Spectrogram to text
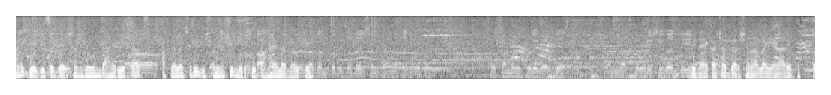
आणि देवीचे दर्शन घेऊन बाहेर येताच आपल्याला श्री विष्णूंची मूर्ती पाहायला मिळते. गणपतीचं दर्शन करण्यासाठी होतं. त्याच्यामुळे थोडी गर्दी असते. तेवढीशी गर्दी विनायकाच्या दर्शनाला येणारे भक्त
